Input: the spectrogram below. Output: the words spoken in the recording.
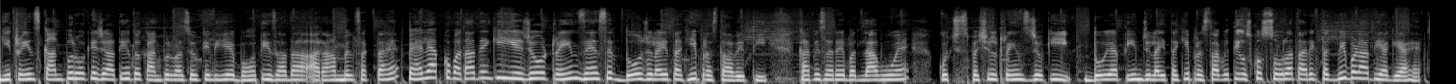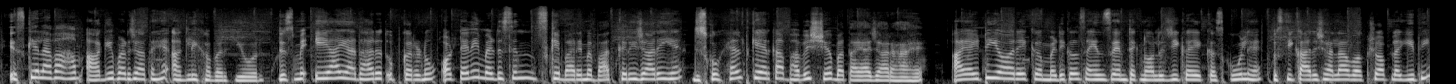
ये ट्रेन कानपुर होके जाती है तो कानपुर वासियों के लिए बहुत ही ज़्यादा आराम मिल सकता है। पहले आपको बता दें कि ये जो ट्रेन हैं, सिर्फ़ दो जुलाई तक ही प्रस्तावित थी। काफ़ी सारे बदलाव हुए हैं। कुछ स्पेशल ट्रेन जो कि दो या तीन जुलाई तक ही प्रस्तावित थी, उसको सोलह तारीख तक भी बढ़ा दिया गया है। इसके अलावा हम आगे बढ़ जाते हैं अगली खबर की ओर, जिसमें एआई आधारित उपकरणों और टेलीमेडिसिन के बारे में बात करी जा रही है, जिसको हेल्थ केयर का भविष्य बताया जा रहा है। आईआईटी और एक मेडिकल साइंस एंड टेक्नोलॉजी का एक स्कूल है। उसकी कार्यशाला वर्कशॉप लगी थी,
